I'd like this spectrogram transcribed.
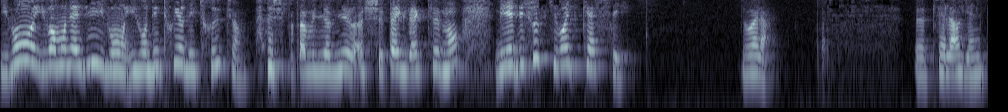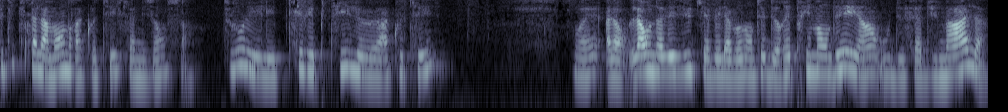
ils vont, ils vont, à mon avis, ils vont, détruire des trucs. je peux pas vous dire mieux, hein, je sais pas exactement. Mais il y a des choses qui vont être cassées. Voilà. Euh, puis alors, il y a une petite salamandre à côté, c'est amusant ça. Toujours les, petits reptiles euh, à côté. Alors là, on avait vu qu'il y avait la volonté de réprimander hein, ou de faire du mal.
